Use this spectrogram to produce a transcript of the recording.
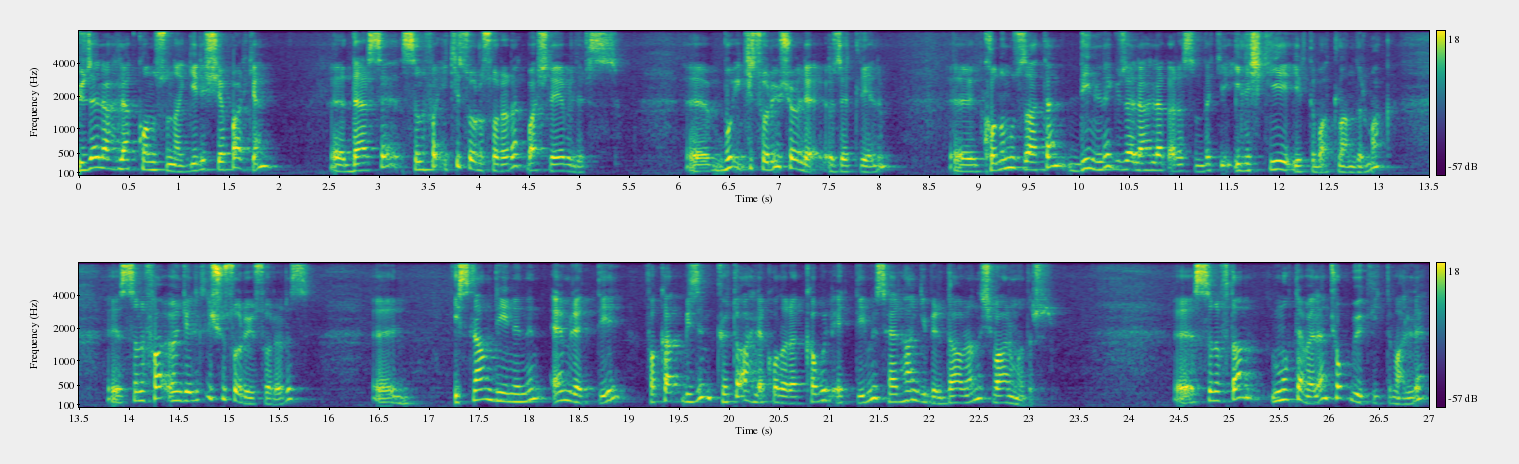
güzel ahlak konusuna giriş yaparken e, derse sınıfa iki soru sorarak başlayabiliriz. E, bu iki soruyu şöyle özetleyelim. E, konumuz zaten dinle güzel ahlak arasındaki ilişkiyi irtibatlandırmak. Sınıfa öncelikle şu soruyu sorarız. İslam dininin emrettiği fakat bizim kötü ahlak olarak kabul ettiğimiz herhangi bir davranış var mıdır? E, sınıftan muhtemelen çok büyük ihtimalle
